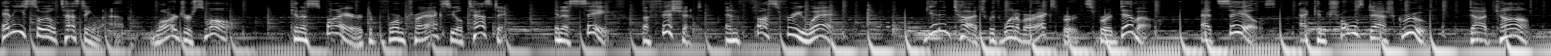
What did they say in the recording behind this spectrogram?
Any soil testing lab, large or small, can aspire to perform triaxial testing in a safe, efficient, and fuss-free way. Get in touch with one of our experts for a demo at sales at controls-group.com.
